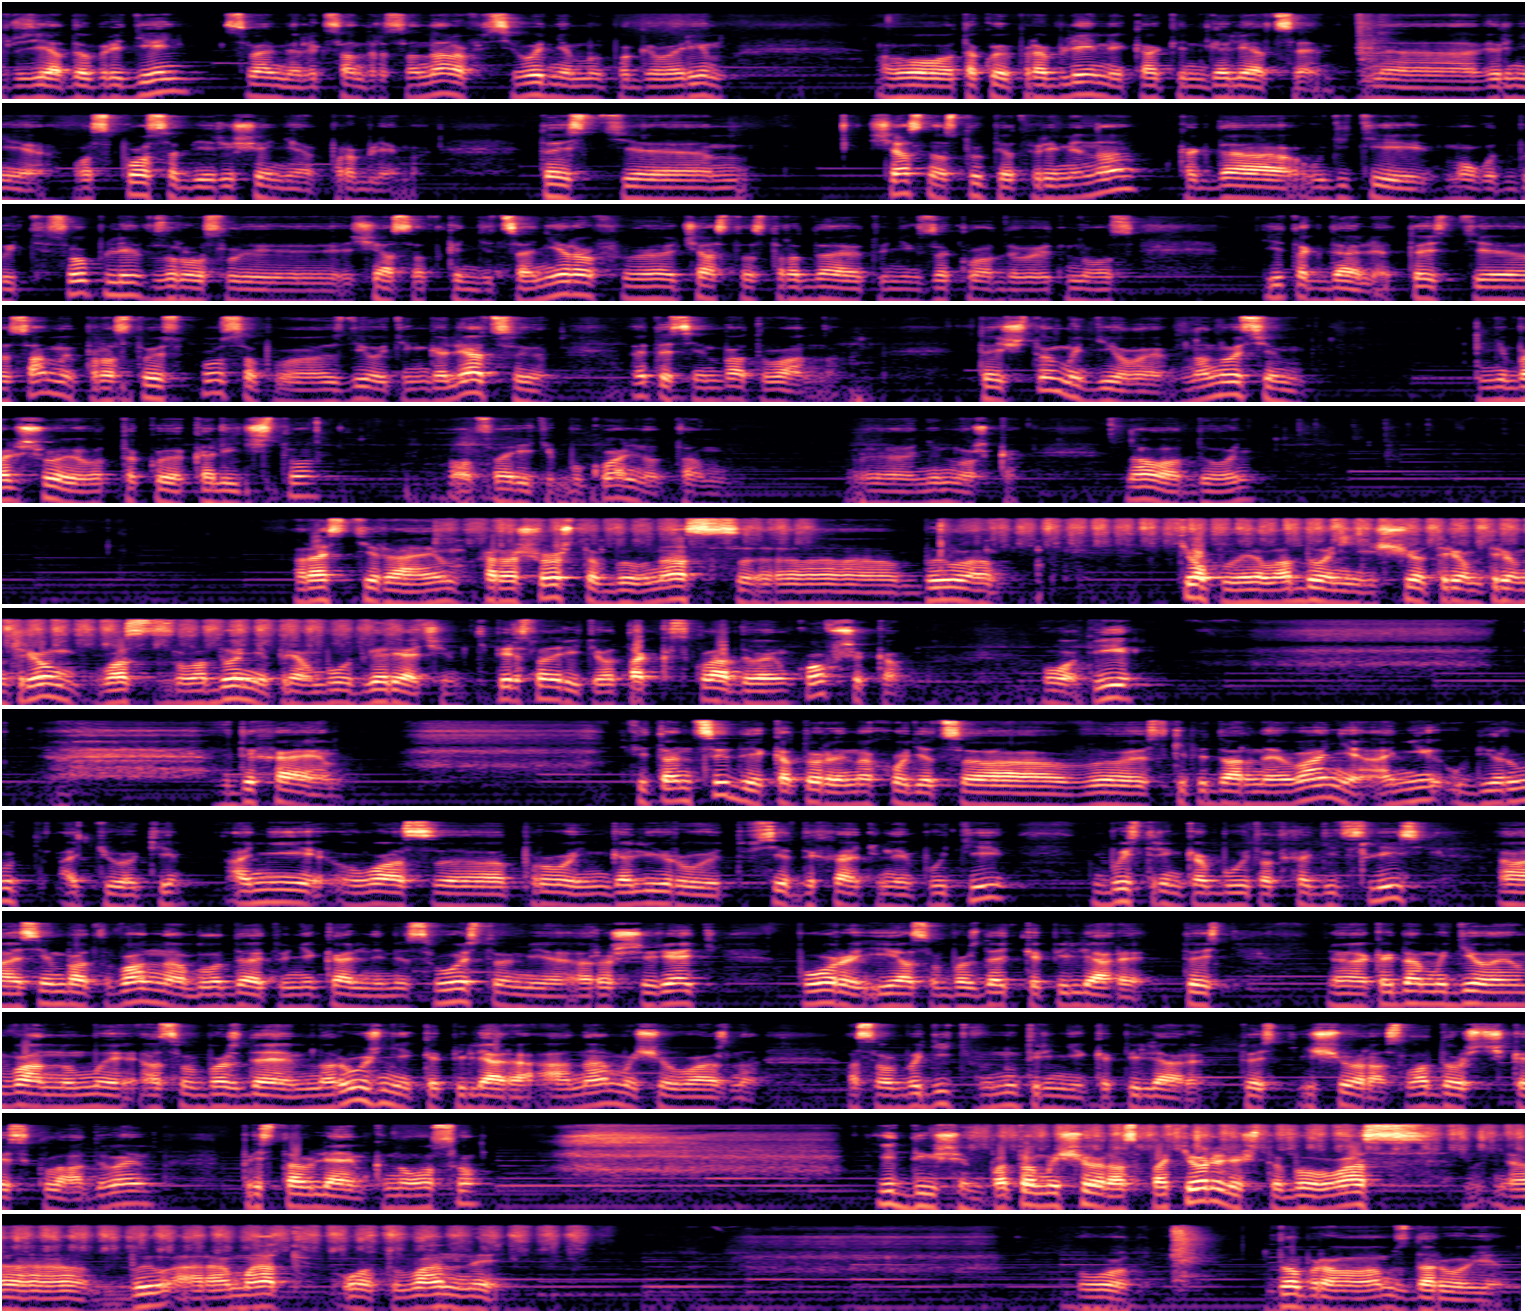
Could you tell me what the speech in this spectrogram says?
Друзья, добрый день! С вами Александр Санаров. Сегодня мы поговорим о такой проблеме, как ингаляция, э, вернее, о способе решения проблемы. То есть сейчас э, наступят времена, когда у детей могут быть сопли, взрослые сейчас от кондиционеров э, часто страдают, у них закладывает нос и так далее. То есть самый простой способ сделать ингаляцию – это синбат ванна. То есть что мы делаем? Наносим небольшое вот такое количество. Вот смотрите, буквально там э, немножко на ладонь. Растираем. Хорошо, чтобы у нас э, было теплые ладони, еще трем-трем-трем, у вас ладони прям будут горячими. Теперь смотрите, вот так складываем ковшиком, вот, и вдыхаем Фитонциды, которые находятся в скипидарной ванне, они уберут отеки, они у вас э, проингалируют все дыхательные пути, быстренько будет отходить слизь. А Симбат ванна обладает уникальными свойствами расширять поры и освобождать капилляры. То есть, э, когда мы делаем ванну, мы освобождаем наружные капилляры, а нам еще важно освободить внутренние капилляры. То есть, еще раз, ладошечкой складываем, приставляем к носу, и дышим. Потом еще раз потерли, чтобы у вас э, был аромат от ванны. Вот. Доброго вам здоровья!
